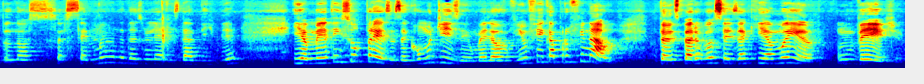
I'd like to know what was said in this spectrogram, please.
da nossa Semana das Mulheres da Bíblia. E amanhã tem surpresas, é como dizem, o melhor vinho fica pro final. Então espero vocês aqui amanhã. Um beijo!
